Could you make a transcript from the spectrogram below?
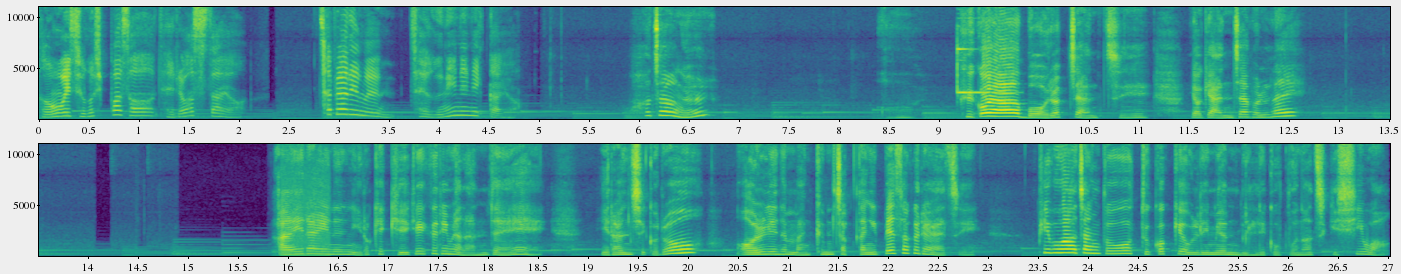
도움을 주고 싶어서 데려왔어요. 차별이는 제 은인이니까요. 화장을? 어, 그거야 뭐 어렵지 않지. 여기 앉아볼래? 아이라인은 이렇게 길게 그리면 안 돼. 이런 식으로 어울리는 만큼 적당히 빼서 그려야지. 피부 화장도 두껍게 올리면 밀리고 무너지기 쉬워.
